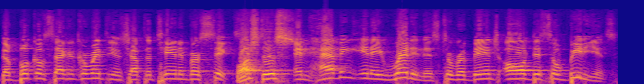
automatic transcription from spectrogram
The book of Second Corinthians, chapter 10 and verse 6. Watch this. And having in a readiness to revenge all disobedience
